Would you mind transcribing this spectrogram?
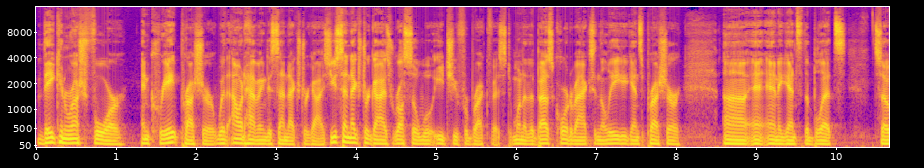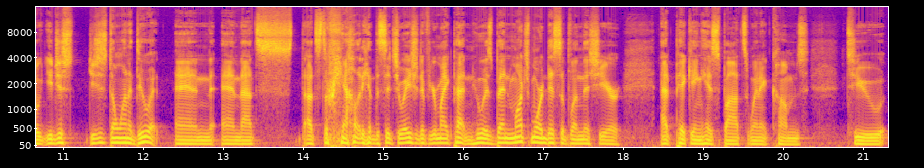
they can rush four and create pressure without having to send extra guys. You send extra guys, Russell will eat you for breakfast. One of the best quarterbacks in the league against pressure uh, and, and, against the blitz. So you just you just don't want to do it, and and that's that's the reality of the situation. If you're Mike Pettine, who has been much more disciplined this year at picking his spots when it comes to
